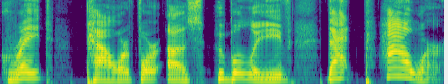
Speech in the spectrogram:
great power for us who believe. That power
